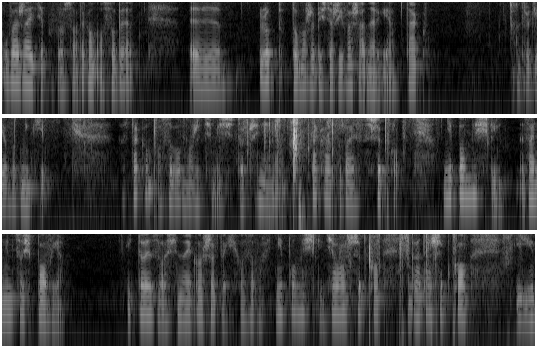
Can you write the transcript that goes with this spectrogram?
Uważajcie po prostu na taką osobę. Lub to może być też i wasza energia, tak? Drogie wodniki. Z taką osobą możecie mieć do czynienia. Taka osoba jest szybko. Nie pomyśli, zanim coś powie. I to jest właśnie najgorsze w takich osobach. Nie pomyśli, działa szybko, gada szybko i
